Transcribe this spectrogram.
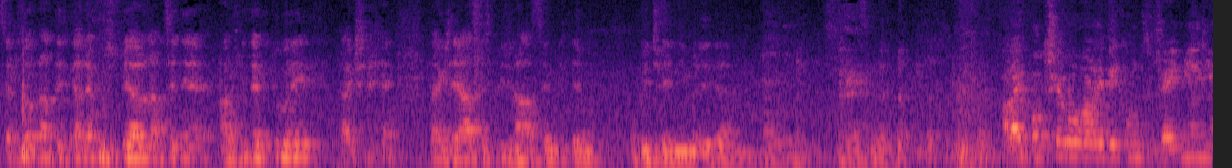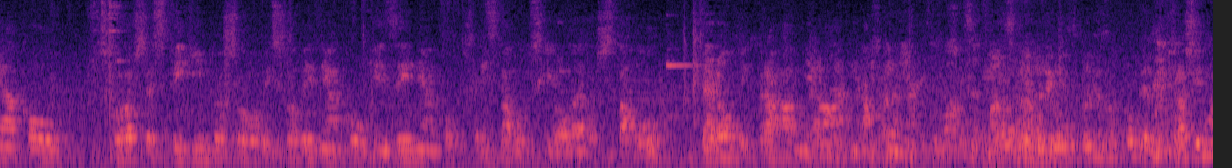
jsem zrovna teďka neuspěl na ceně architektury, takže, takže já se spíš hlásím k těm obyčejným lidem. Ale potřebovali bychom zřejmě nějakou, skoro se stydím to slovo vyslovit, nějakou vizi, nějakou představu cílového stavu, kterou by Praha měla naplnit. Prosím?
